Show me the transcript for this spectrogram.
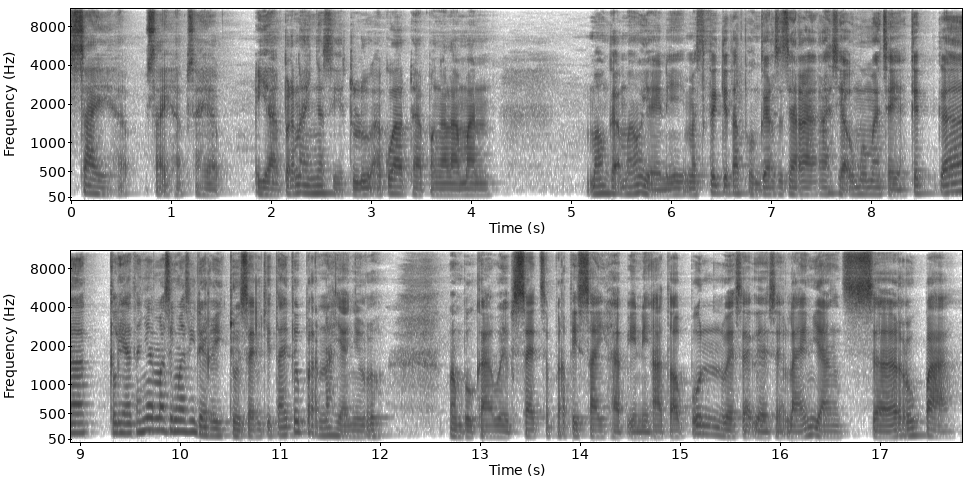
Sayap sayap sayap ya pernah ingat sih dulu aku ada pengalaman mau nggak mau ya ini. Mesti kita bongkar secara rahasia umum aja ya. Ke, kelihatannya masing-masing dari dosen kita itu pernah ya nyuruh membuka website seperti Sci-Hub ini ataupun website-website lain yang serupa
